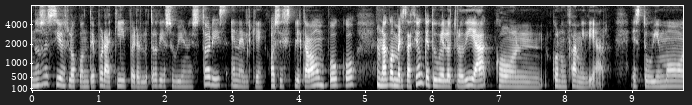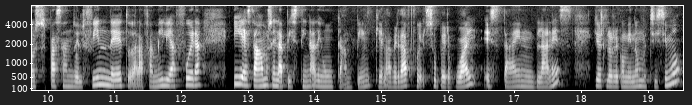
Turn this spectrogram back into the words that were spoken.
no sé si os lo conté por aquí, pero el otro día subí un stories en el que os explicaba un poco una conversación que tuve el otro día con, con un familiar. Estuvimos pasando el fin de toda la familia afuera y estábamos en la piscina de un camping, que la verdad fue súper guay, está en Blanes y os lo recomiendo muchísimo.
